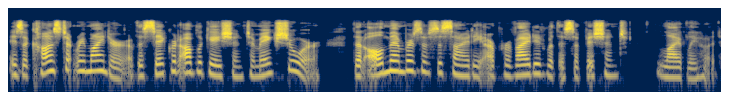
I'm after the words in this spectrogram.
is a constant reminder of the sacred obligation to make sure that all members of society are provided with a sufficient livelihood.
